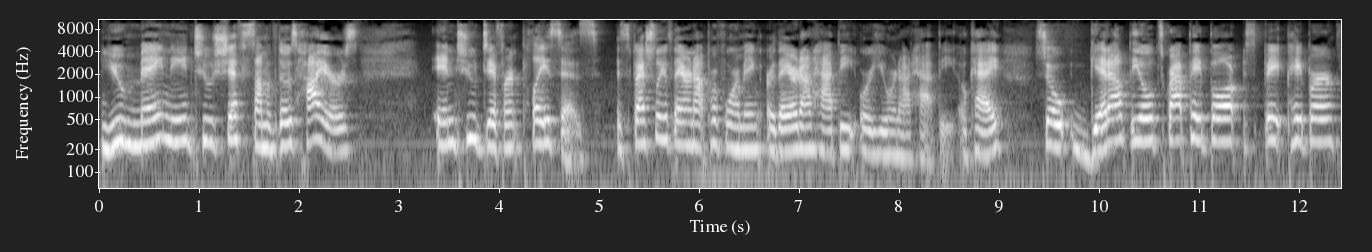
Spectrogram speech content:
You may need to shift some of those hires into different places, especially if they are not performing or they are not happy or you are not happy. Okay. So get out the old scrap paper, paper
